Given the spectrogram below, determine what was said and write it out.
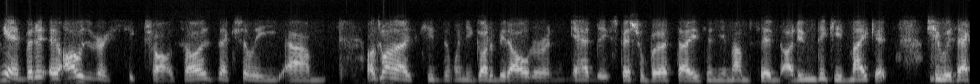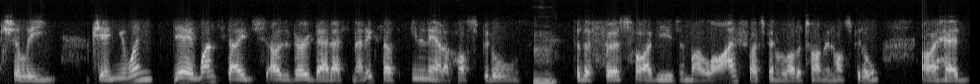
Yeah, but it, I was a very sick child, so I was actually. Um, I was one of those kids that when you got a bit older and you had these special birthdays and your mum said, I didn't think you'd make it, she was actually genuine. Yeah, at one stage I was a very bad asthmatic, so I was in and out of hospitals mm-hmm. for the first five years of my life. I spent a lot of time in hospital. I had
